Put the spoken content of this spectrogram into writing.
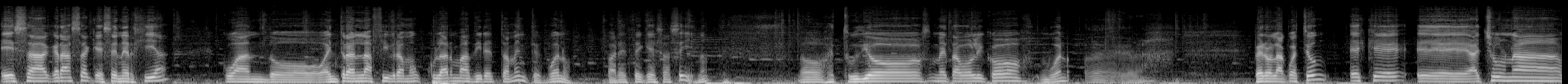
esa grasa que es energía cuando entra en la fibra muscular más directamente. Bueno, parece que es así, ¿no? Los estudios metabólicos, bueno, eh, pero la cuestión es que eh, ha hecho una,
